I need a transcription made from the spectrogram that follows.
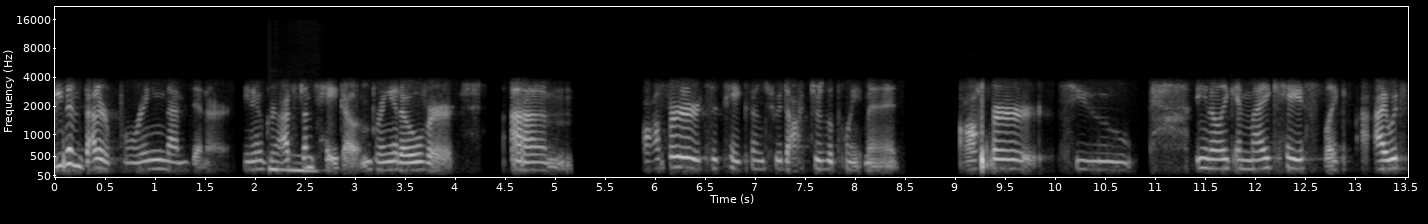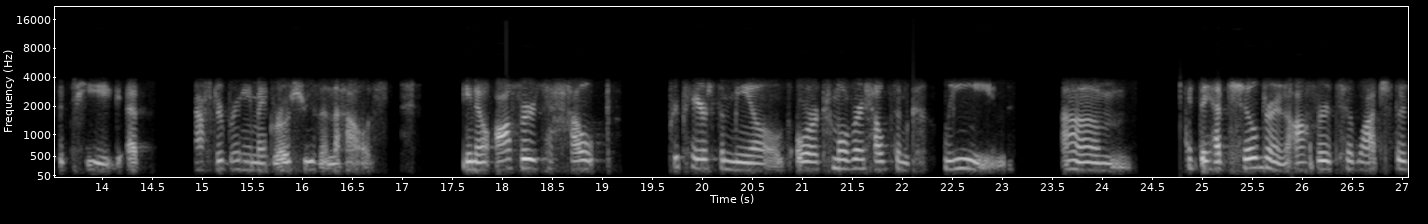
even better, bring them dinner. You know, grab mm-hmm. some takeout and bring it over. Um, offer to take them to a doctor's appointment. Offer to, you know, like in my case, like I would fatigue at after bringing my groceries in the house. You know, offer to help prepare some meals or come over and help them clean. Um, if they have children, offer to watch their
